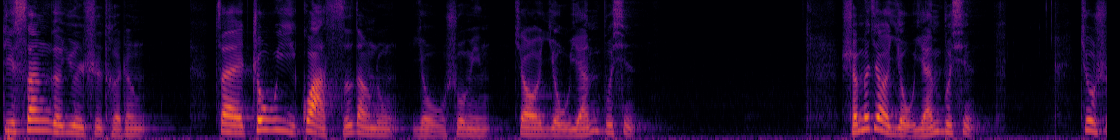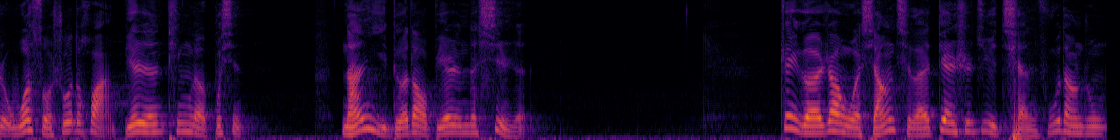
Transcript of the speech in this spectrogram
第三个运势特征，在《周易》卦辞当中有说明，叫“有言不信”。什么叫“有言不信”？就是我所说的话，别人听了不信，难以得到别人的信任。这个让我想起来电视剧《潜伏》当中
